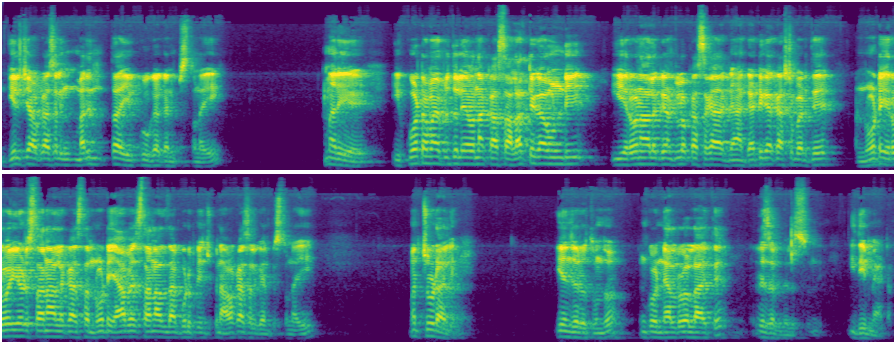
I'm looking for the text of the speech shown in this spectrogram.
గెలిచే అవకాశాలు మరింత ఎక్కువగా కనిపిస్తున్నాయి. మరి ఈ కూటమి అభివృద్ధులు ఏమైనా కాస్త అలర్ట్గా ఉండి ఈ ఇరవై నాలుగు గంటల్లో కాస్త గట్టిగా కష్టపడితే నూట ఇరవై ఏడు స్థానాలు కాస్త నూట యాభై స్థానాల దాకా కూడా పెంచుకునే అవకాశాలు కనిపిస్తున్నాయి. మరి చూడాలి. ఏం జరుగుతుందో ఇంకో నెల రోజులు అయితే రిజల్ట్ తెలుస్తుంది. ఇది మ్యాటర్.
